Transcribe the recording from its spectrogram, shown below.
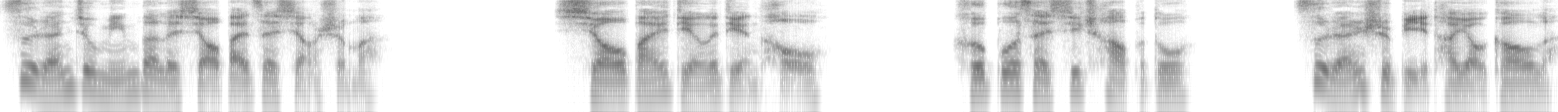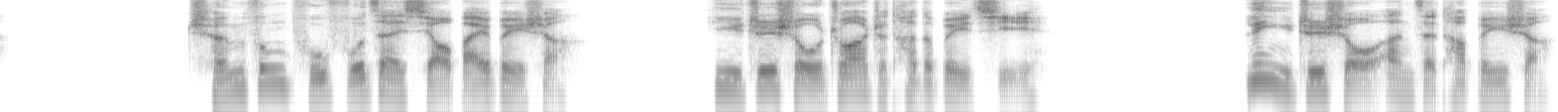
自然就明白了小白在想什么。小白点了点头，和波塞西差不多，自然是比他要高了。陈峰匍匐在小白背上，一只手抓着他的背鳍，另一只手按在他背上，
